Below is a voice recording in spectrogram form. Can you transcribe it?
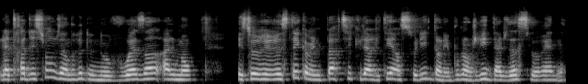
La tradition viendrait de nos voisins allemands et serait restée comme une particularité insolite dans les boulangeries d'Alsace-Lorraine.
